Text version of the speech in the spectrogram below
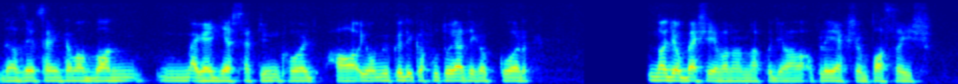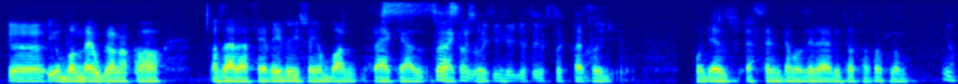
de azért szerintem abban megegyezhetünk, hogy ha jól működik a futójáték, akkor nagyobb esély van annak, hogy a, a play action passzra is ö, jobban beugranak a, az ellenfél védő, hiszen jobban fel kell. Száz százalékig egyetértek. Tehát, hogy, hogy ez, ez szerintem azért elvitathatatlan. Ja.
